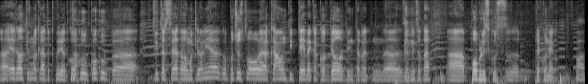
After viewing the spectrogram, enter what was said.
е релативно краток период. Колку колку а, Твитер сферата во Македонија го почувствува овој акаунт и тебе како дел од интернет а, заедницата а, поблиску с, преку него? Па,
